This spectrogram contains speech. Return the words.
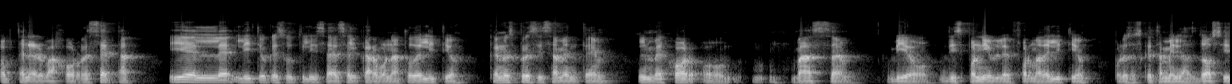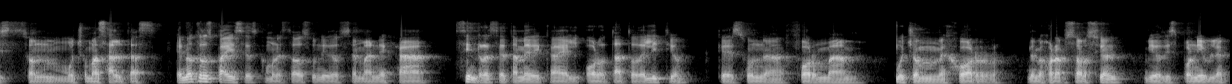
obtener bajo receta y el litio que se utiliza es el carbonato de litio, que no es precisamente el mejor o más em, biodisponible forma de litio, por eso es que también las dosis son mucho más altas. En otros países, como en Estados Unidos, se maneja sin receta médica el orotato de litio, que es una forma mucho mejor de mejor absorción biodisponible.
